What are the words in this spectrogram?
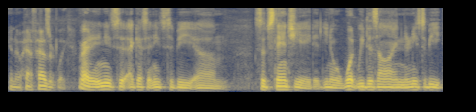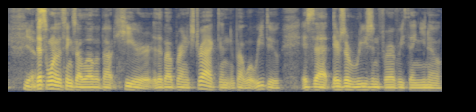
you know haphazardly. Right. It needs to. I guess it needs to be. Um, substantiated you know what we design there needs to be Yes. that's one of the things i love about here about brand extract and about what we do is that there's a reason for everything you know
